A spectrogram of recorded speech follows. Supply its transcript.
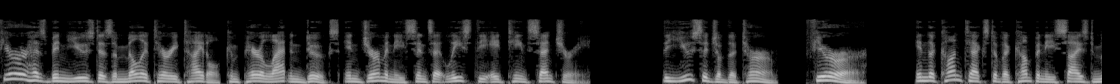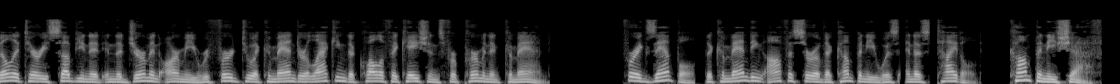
Führer has been used as a military title compare Latin dux in Germany since at least the 18th century. The usage of the term «Führer» In the context of a company-sized military subunit in the German army referred to a commander lacking the qualifications for permanent command. For example, the commanding officer of a company was and is titled Kompaniechef,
